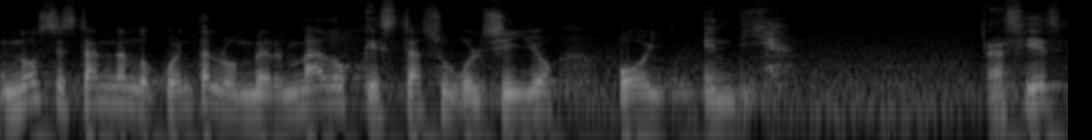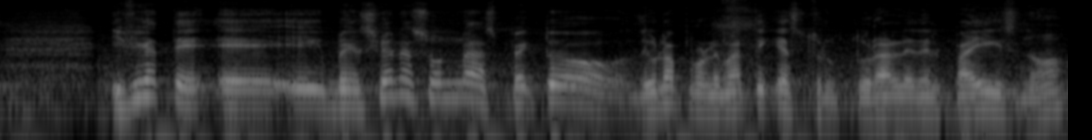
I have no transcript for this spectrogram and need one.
no se están dando cuenta lo mermado que está su bolsillo hoy en día. Así es. Y fíjate, eh, mencionas un aspecto de una problemática estructural en el país, ¿no?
